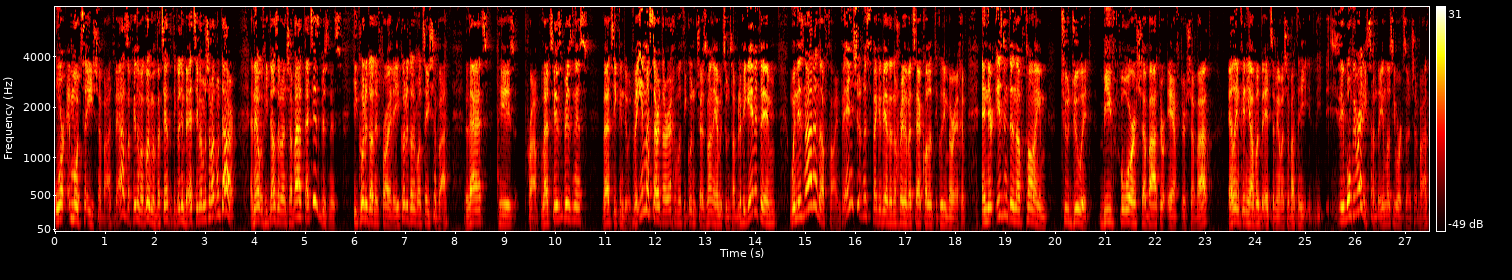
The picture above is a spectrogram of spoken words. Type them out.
or Motzei Shabbat. ואז אפילו מגוי מבצע את התיקונים בעצם יום השבת מותר. And now if he does it on Shabbat, that's his business. He could have done it Friday. He could have done it Motzei Shabbat. That's his problem. That's his business. That's he can do it. But if he gave it to him when there's not enough time, and there isn't enough time to do it before Shabbat or after Shabbat, he won't be ready Sunday unless he works on Shabbat.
